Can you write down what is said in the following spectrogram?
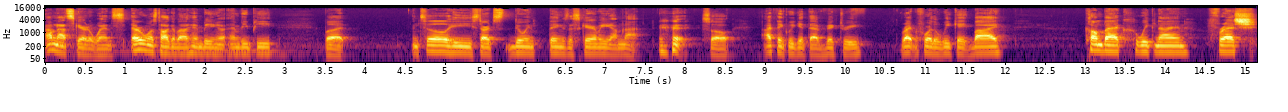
I'm not scared of Wentz. Everyone's talking about him being an MVP, but until he starts doing things that scare me, I'm not. so I think we get that victory right before the week eight bye. Come back week nine, fresh.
